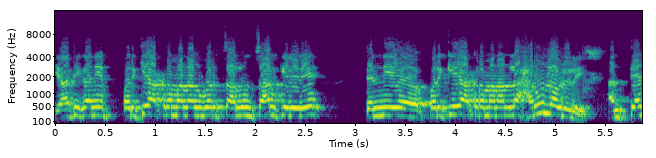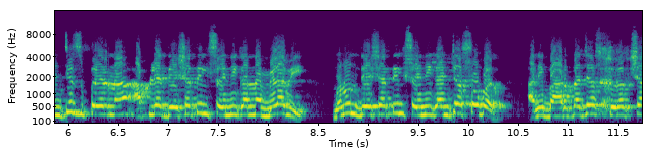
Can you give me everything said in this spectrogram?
या ठिकाणी परकीय आक्रमणांवर चालून चाल केलेले त्यांनी परकीय आक्रमणांना हरवून लावलेले. आणि त्यांचीच प्रेरणा आपल्या देशातील सैनिकांना मिळावी. म्हणून देशातील सैनिकांच्या सोबत आणि भारताच्या सुरक्षा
